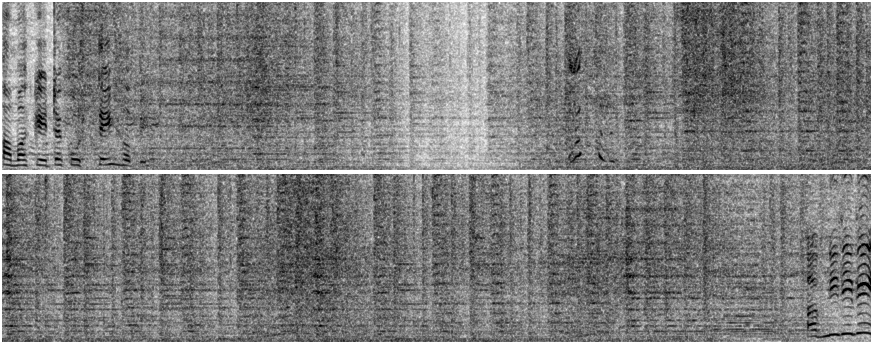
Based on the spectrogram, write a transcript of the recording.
আমাকে এটা করতেই হবে। আপনি দিদি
